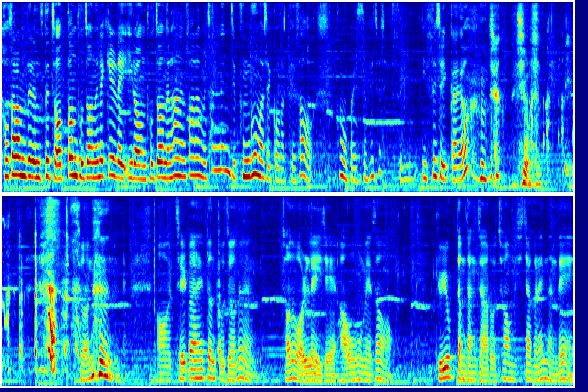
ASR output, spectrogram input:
저 사람들은 도대체 어떤 도전을 했길래 이런 도전을 하는 사람을 찾는지 궁금하실 것 같아서 한번 말씀해 주실 수 있으실까요? 저는 어, 제가 했던 도전은 저는 원래 이제 아오홈에서 교육 담당자로 처음 시작을 했는데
